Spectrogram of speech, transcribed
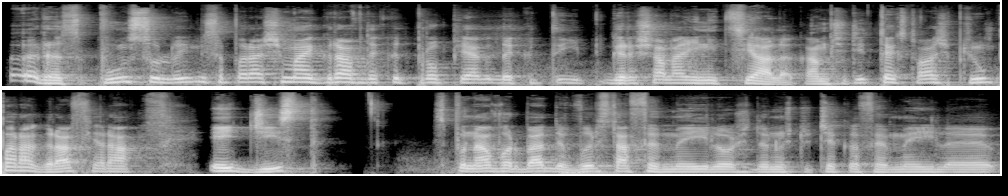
răspunsul lui mi se părea și mai grav decât propria, decât greșeala inițială. Că am citit textul ăla și primul paragraf era ageist, spunea, vorbea de vârsta femeilor și de nu știu ce, că femeile...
